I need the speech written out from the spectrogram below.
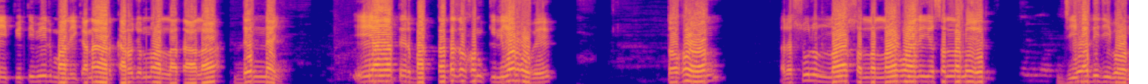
এই পৃথিবীর মালিকানা আর কারও জন্য আল্লাহ তাআলা দেন নাই। এই আয়াতের বার্তাটা যখন ক্লিয়ার হবে, তখন রসুল্লাহ সাল্লাহ আলী সাল্লামের জিহাদি জীবন,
